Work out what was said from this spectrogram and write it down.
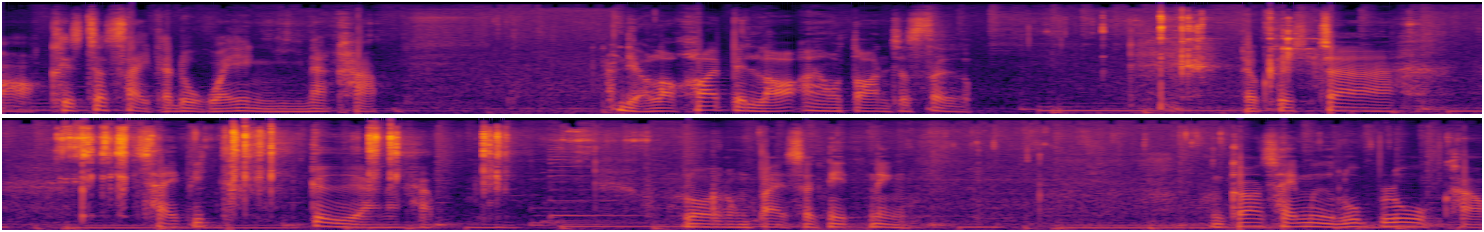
ออกคริสจะใส่กระดูกไว้อย่างนี้นะครับ เดี๋ยวเราค่อยเป็นล้อเอาตอนจะเสิร์ฟเดี๋ยวคริสจะใช้พริกเกลือนะครับโรยลงไปสักนิดหนึ่งแล้วก็ใช้มือลูบๆเขา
